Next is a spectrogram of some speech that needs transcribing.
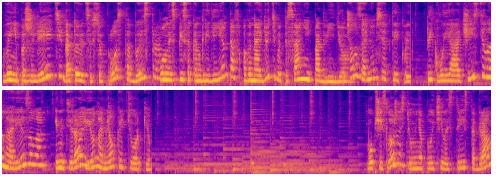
Вы не пожалеете, готовится все просто, быстро. Полный список ингредиентов вы найдете в описании под видео. Сначала займемся тыквой. Тыкву я очистила, нарезала и натираю ее на мелкой терке. В общей сложности у меня получилось 300 грамм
